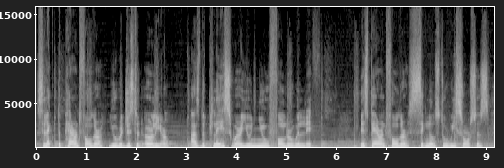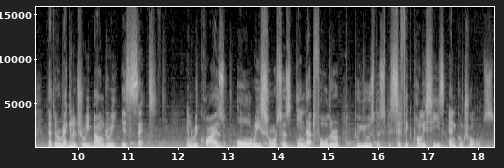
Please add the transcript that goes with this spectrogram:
Select the parent folder you registered earlier as the place where your new folder will live. This parent folder signals to resources that a regulatory boundary is set and requires all resources in that folder to use the specific policies and controls.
